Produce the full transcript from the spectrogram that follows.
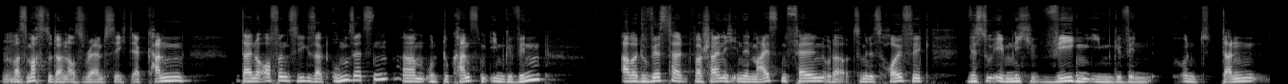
mhm. was machst du dann aus Rams Sicht? Er kann deine Offense, wie gesagt, umsetzen ähm, und du kannst mit ihm gewinnen, aber du wirst halt wahrscheinlich in den meisten Fällen oder zumindest häufig wirst du eben nicht wegen ihm gewinnen. Und dann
